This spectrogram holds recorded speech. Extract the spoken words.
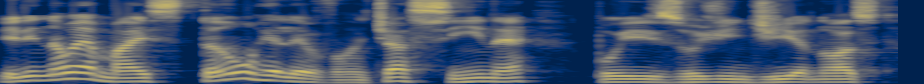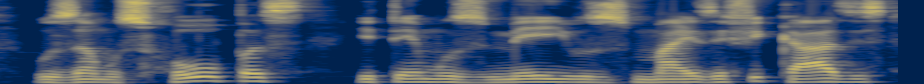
ele não é mais tão relevante assim, né? Pois hoje em dia nós usamos roupas e temos meios mais eficazes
